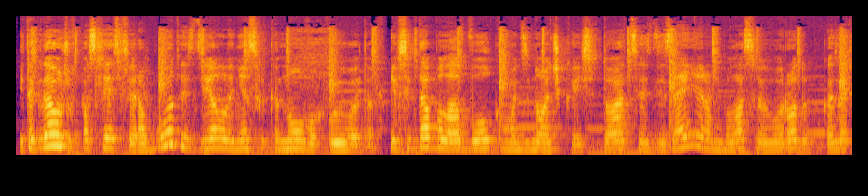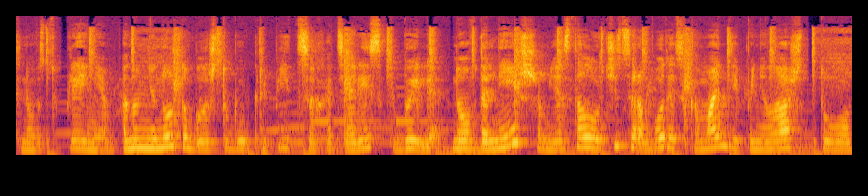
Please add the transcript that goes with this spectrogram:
И тогда уже впоследствии работы сделала несколько новых выводов. Я всегда была волком-одиночкой, и ситуация с дизайнером была своего рода показательным выступлением. Оно мне нужно было, чтобы укрепиться, хотя риски были. Но в дальнейшем я стала учиться работать в команде и поняла, что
